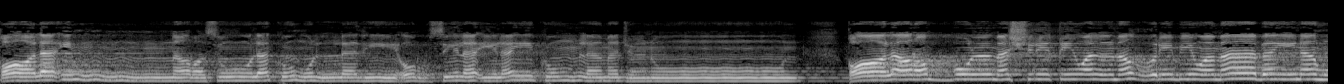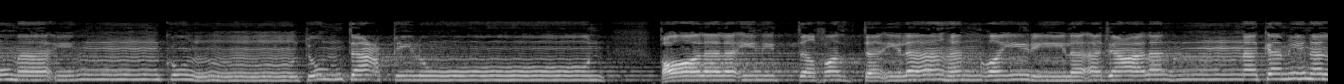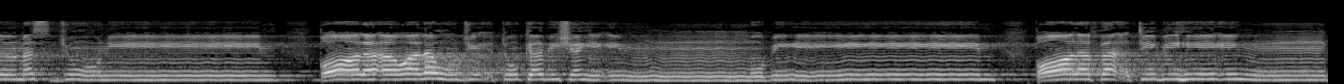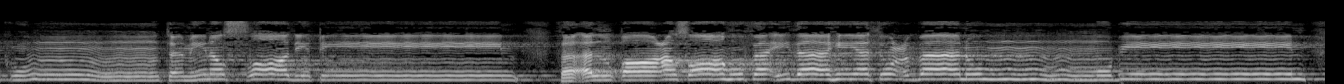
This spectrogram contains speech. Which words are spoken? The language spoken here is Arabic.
قال إن رسولكم الذي أرسل إليكم لمجنون. قال رب المشرق والمغرب وما بينهما إن كنتم تعقلون. قال لئن اتخذت إلها غيري لأجعلنك من المسجونين. قال أولو جئتك بشيء مبين قال فأت به إن كنت من الصادقين فألقى عصاه فإذا هي ثعبان مبين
